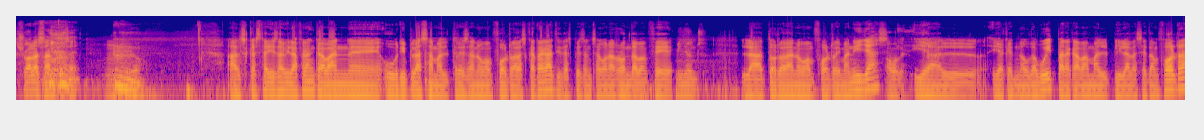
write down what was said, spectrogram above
Això a les Santes, eh? Déu-n'hi-do. Els castellers de Vilafranca van eh, obrir plaça amb el 3 de 9 en folre descarregat i després en segona ronda van fer Minyons. La torre de 9 en folre i manilles Ah, vale. i, el, i aquest 9 de 8 per acabar amb el pilar de 7 en folre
